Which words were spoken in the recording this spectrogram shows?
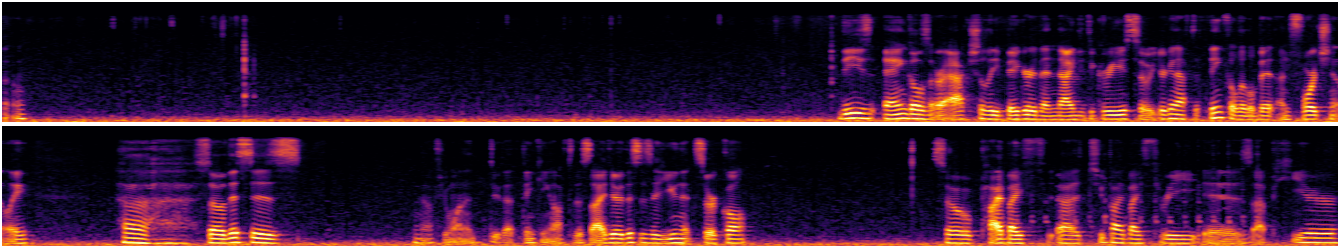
Uh -oh. These angles are actually bigger than 90 degrees, so you're going to have to think a little bit, unfortunately. so this is, you know, if you want to do that thinking off to the side here, this is a unit circle. So pi by, uh, 2 pi by 3 is up here.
